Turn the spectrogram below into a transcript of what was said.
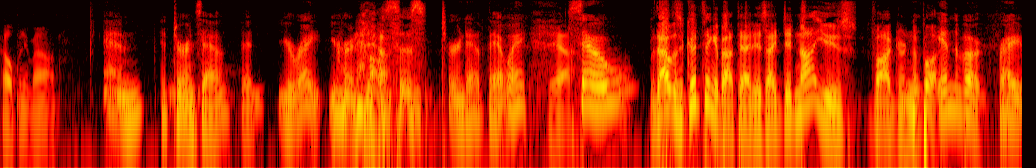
helping him out. And it turns out that you're right. Your analysis turned out that way. Yeah. So But that was a good thing about that is I did not use Wagner in the book. in the book, right?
